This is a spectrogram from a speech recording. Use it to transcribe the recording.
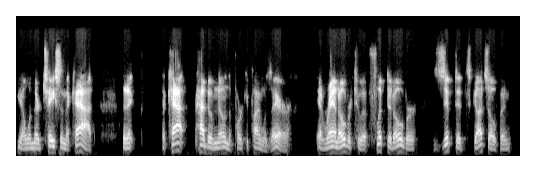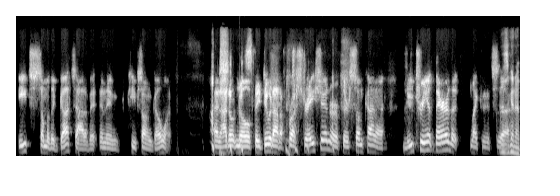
You know, when they're chasing the cat, that it the cat had to have known the porcupine was there and ran over to it, flipped it over, zipped its guts open, eats some of the guts out of it, and then keeps on going oh, and I don't know if they do it out of frustration or if there's some kind of nutrient there that like it's This is a gonna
